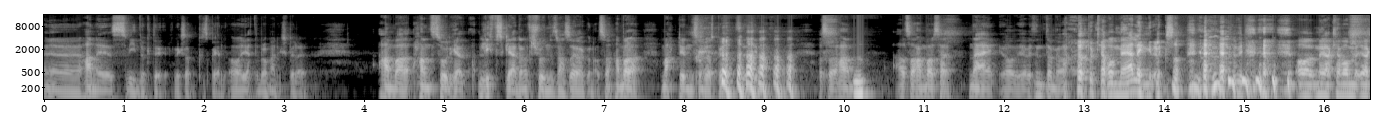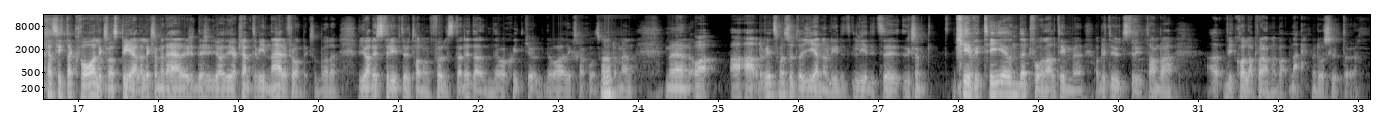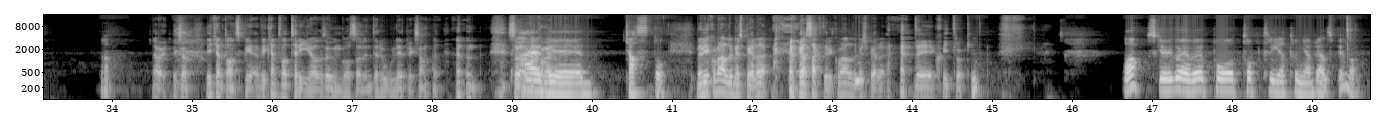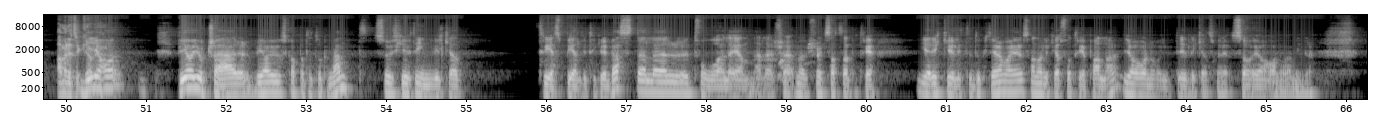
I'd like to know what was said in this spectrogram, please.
eh, han är svinduktig liksom, på spel och jättebra Magic-spelare. Han, bara, han såg helt, livsglädjen försvunnit ur hans ögon. Alltså, han bara, Martin som du har spelat innan. Alltså han, alltså han bara så här, nej, jag, jag vet inte om jag kan vara med längre liksom. ja, men jag kan, vara, jag kan sitta kvar liksom och spela liksom, men det här, det, jag, jag kan inte vinna härifrån. Liksom. Både, jag hade strypt ut honom fullständigt, det var skitkul. Det var expansionskorten. Men, men och Arvid som har suttit och genomlidit lidit, liksom, GVT under två och en halv timme har blivit utstrypt. Han bara, vi kollar på varandra och bara, nej, men då slutar vi. Ja. Ja, liksom, vi, kan inte ha en vi kan inte vara tre och umgås och det är inte roligt liksom. Så Nej, kommer, det är kast då. Men vi kommer aldrig mer spela det. Vi har sagt det, vi kommer aldrig mer spela det. Det är skittråkigt. Ja, ska vi gå över på topp tre tunga brädspel då? Ja men det tycker jag. Vi vi har, vi har gjort så här, vi har ju skapat ett dokument så vi skrivit in vilka tre spel vi tycker är bäst eller två eller en eller så här, men vi har försökt satsa på tre. Erik är ju lite duktigare än vad jag är så han har lyckats få tre på alla. Jag har nog inte lyckats med det så jag har några mindre.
